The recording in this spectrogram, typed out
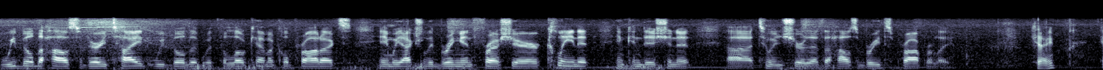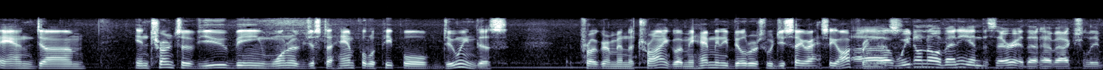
we build the house very tight. We build it with the low chemical products, and we actually bring in fresh air, clean it, and condition it uh, to ensure that the house breathes properly. Okay, and um, in terms of you being one of just a handful of people doing this program in the Triangle, I mean, how many builders would you say are actually offering uh, this? We don't know of any in this area that have actually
